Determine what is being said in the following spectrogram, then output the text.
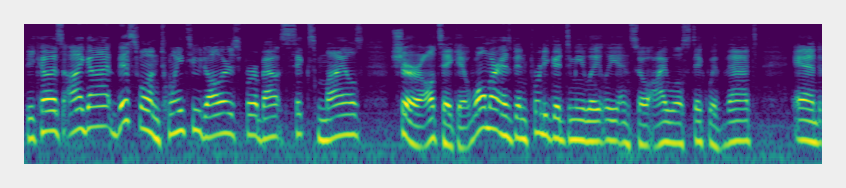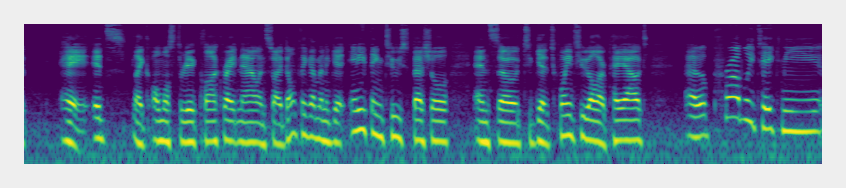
because I got this one, $22 for about six miles. Sure, I'll take it. Walmart has been pretty good to me lately, and so I will stick with that. And hey, it's like almost three o'clock right now, and so I don't think I'm gonna get anything too special. And so to get a $22 payout, It'll probably take me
